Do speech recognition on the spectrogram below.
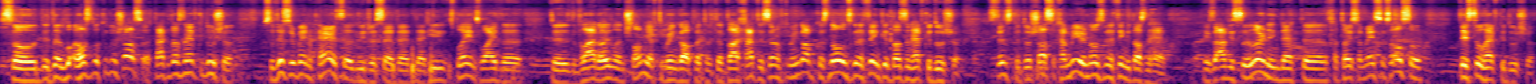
So the, also the kedusha. also Taka doesn't have kedusha. So this Rebbeinu Peretz that we just said that, that he explains why the the, the Vlad oil and Shlom you have to bring up, but the, Vlad Chatas don't have to bring up because no one's going to think it doesn't have kedusha. Since kedusha also chamir, no one's going to think it doesn't have. He's obviously learning that the uh, Chatois Amesis also they still have kedusha.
